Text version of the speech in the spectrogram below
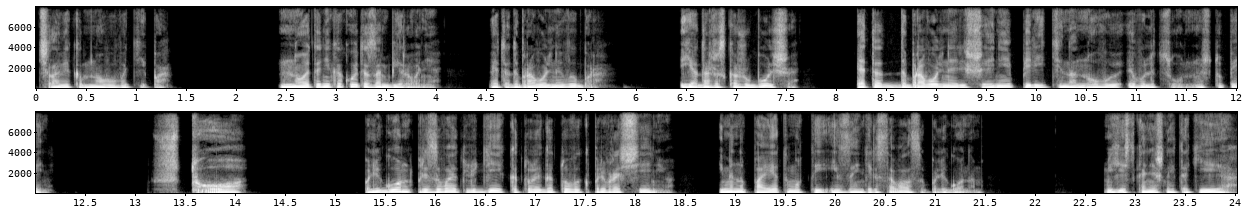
человеком нового типа. Но это не какое-то зомбирование. Это добровольный выбор. И я даже скажу больше. Это добровольное решение перейти на новую эволюционную ступень. Что? Полигон призывает людей, которые готовы к превращению. Именно поэтому ты и заинтересовался полигоном. Есть, конечно, и такие,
